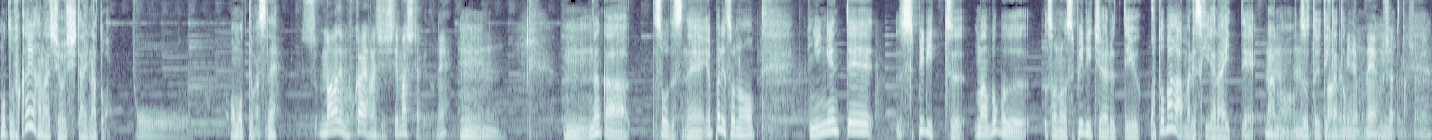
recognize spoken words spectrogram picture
もっと深い話をしたいなと思ってますね。す今までも深い話してましたけどね、う、うんん、うん、なんかそうですねやっぱりその人間ってスピリッツまあ僕そのスピリチュアルっていう言葉があまり好きじゃないって、あのうんうんずっと言ってきたと思う番組でもねうんおっしゃってましたね、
